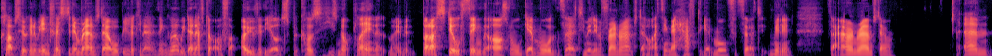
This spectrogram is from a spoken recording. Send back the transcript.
clubs who are going to be interested in Ramsdale will be looking at and think, well, we don't have to offer over the odds because he's not playing at the moment. But I still think that Arsenal will get more than 30 million for Aaron Ramsdale. I think they have to get more for 30 million for Aaron Ramsdale. Um,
